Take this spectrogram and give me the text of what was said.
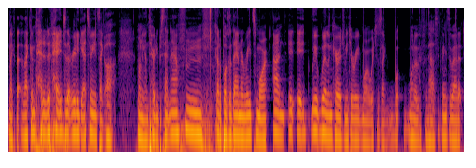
like that, that competitive edge that really gets me, it's like, oh, I'm only on 30% now. Hmm, got to buckle down and read some more. And it, it, it will encourage me to read more, which is like w- one of the fantastic things about it.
